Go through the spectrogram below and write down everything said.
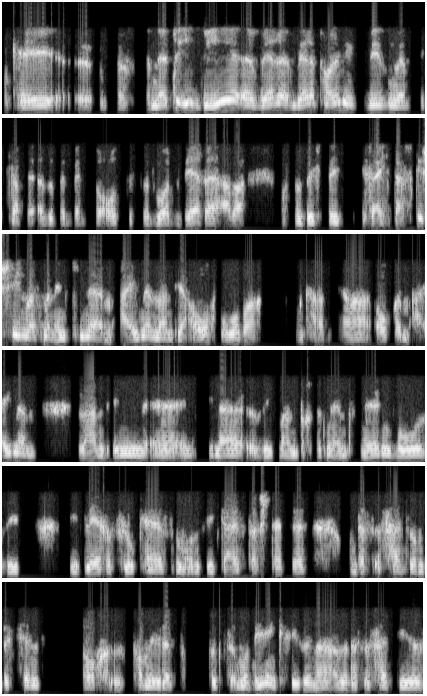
okay, äh, das eine nette Idee äh, wäre, wäre toll gewesen, wenn es geklappt also wenn es so ausgeführt worden wäre, aber offensichtlich ist eigentlich das geschehen, was man in China im eigenen Land ja auch beobachten kann. Ja, auch im eigenen Land in, äh, in China sieht man Brücken ins Nirgendwo, sieht, sieht leere Flughäfen und sieht Geisterstädte. Und das ist halt so ein bisschen auch, kommen wir wieder zurück zur Immobilienkrise, ne? Also das ist halt dieses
